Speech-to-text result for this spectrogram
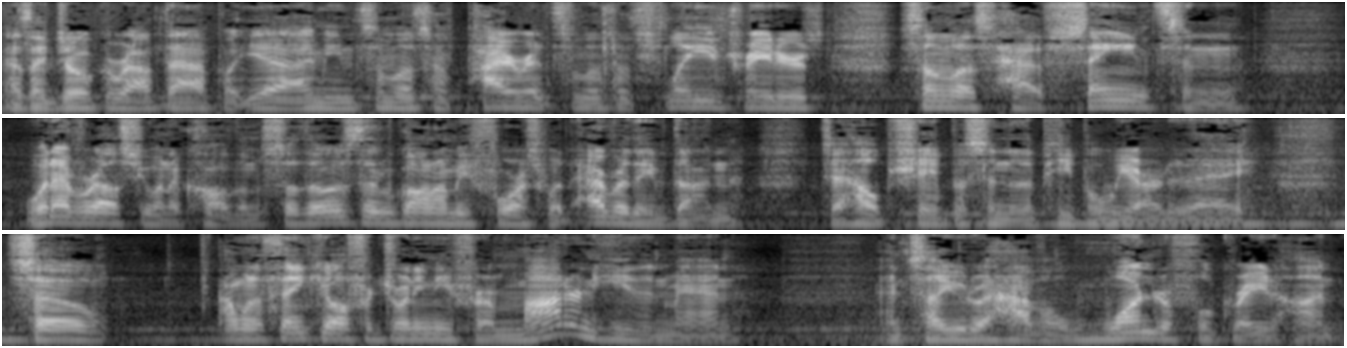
as I joke about that. But yeah, I mean, some of us have pirates, some of us have slave traders, some of us have saints and whatever else you want to call them. So those that have gone on before us, whatever they've done to help shape us into the people we are today. So I want to thank you all for joining me for a Modern Heathen Man and tell you to have a wonderful great hunt,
